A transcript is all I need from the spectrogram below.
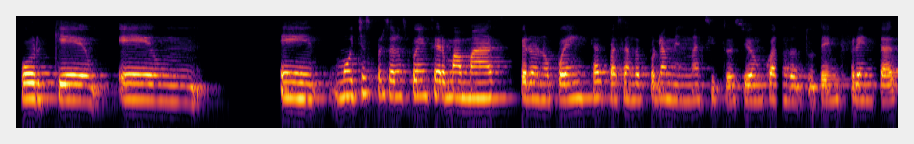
porque em, eh, muchas personas pueden ser mamás, pero no pueden estar pasando por la misma situación cuando tú te enfrentas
